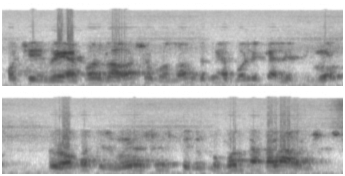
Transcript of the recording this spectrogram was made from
ο κυπριακός λαός εμποδώνεται μια πολύ καλή τιμή λόγω της μείωσης του ειδικού φόρου κατανάλωσης.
